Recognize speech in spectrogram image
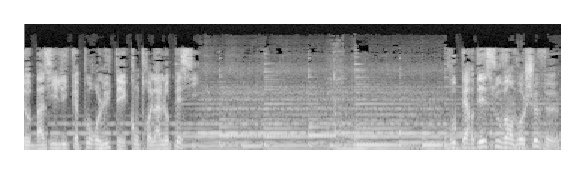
au basilic pour lutter contre l'alopécie. Vous perdez souvent vos cheveux,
